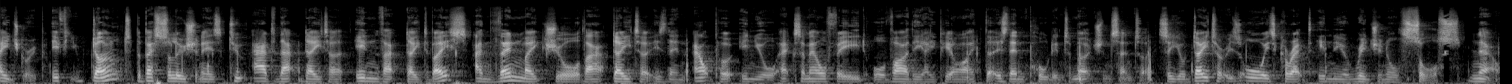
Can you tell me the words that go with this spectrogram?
age group. If you don't, the best solution is to add that data in that database and then make sure that data is then output in your XML feed or via the API that is then pulled into Merchant Center. So your data is always correct in the original source. Now,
